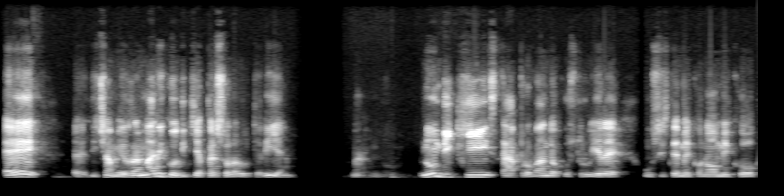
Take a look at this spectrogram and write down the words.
è eh, diciamo, il rammarico di chi ha perso la lotteria, ma non di chi sta provando a costruire un sistema economico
